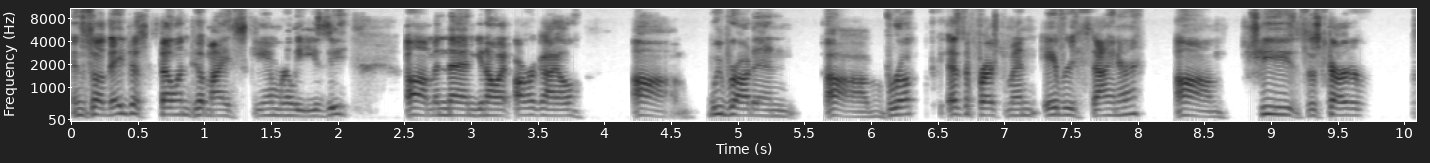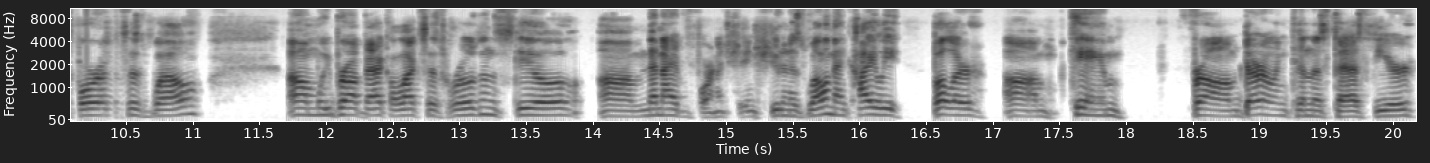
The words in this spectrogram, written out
And so they just fell into my scheme really easy. Um, and then, you know, at Argyle, um, we brought in uh, Brooke as a freshman, Avery Steiner, um, she's the starter for us as well. Um, we brought back Alexis Rosensteel. Um, then I have a foreign exchange student as well. And then Kylie Butler um, came from Darlington this past year.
